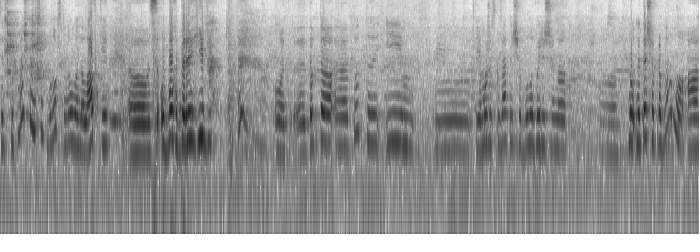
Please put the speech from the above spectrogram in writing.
сільських мешканців було встановлено лавки з обох берегів. От. Тобто тут і я можу сказати, що було вирішено ну, не те, що проблему, а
